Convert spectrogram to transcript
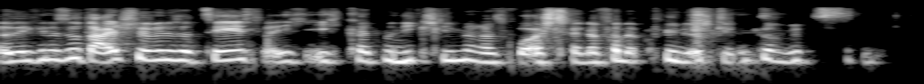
Also ich finde es total schön, wenn du es erzählst, weil ich, ich könnte mir nichts Schlimmeres vorstellen, auf einer Bühne stehen zu müssen.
